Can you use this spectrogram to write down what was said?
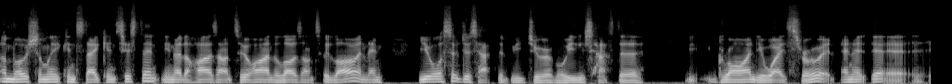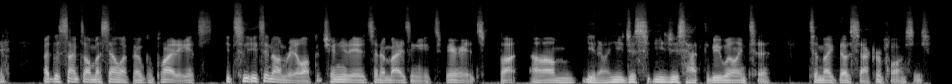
emotionally can stay consistent. You know, the highs aren't too high and the lows aren't too low. And then you also just have to be durable. You just have to grind your way through it. And it, it, at the same time, I sound like I'm complaining. It's it's it's an unreal opportunity. It's an amazing experience. But um, you know, you just you just have to be willing to to make those sacrifices.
